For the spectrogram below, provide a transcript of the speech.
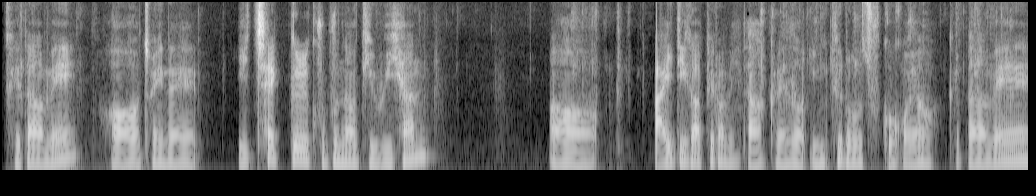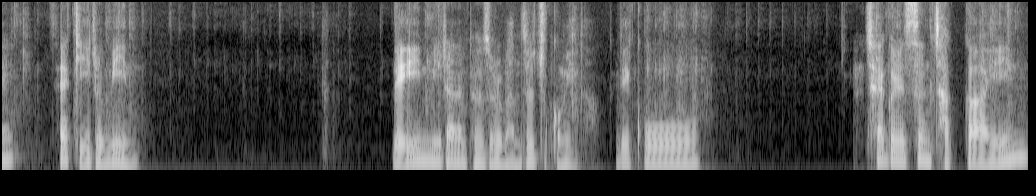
그 다음에 어, 저희는 이 책을 구분하기 위한 어, 아이디가 필요합니다. 그래서 인트로 줄 거고요. 그 다음에 책 이름인 네임이라는 변수를 만들어 줄 겁니다. 그리고 책을 쓴 작가인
